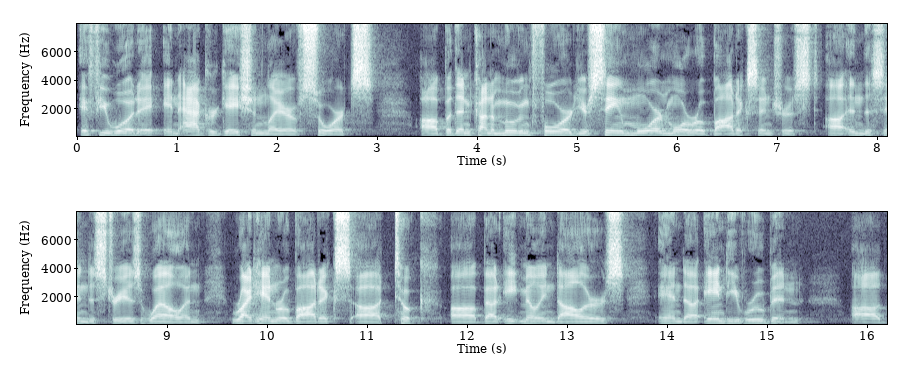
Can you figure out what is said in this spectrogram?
if you would, a, an aggregation layer of sorts. Uh, but then, kind of moving forward, you're seeing more and more robotics interest uh, in this industry as well. And RightHand Robotics uh, took uh, about $8 million, and uh, Andy Rubin, uh,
